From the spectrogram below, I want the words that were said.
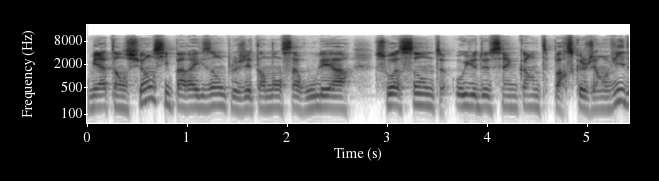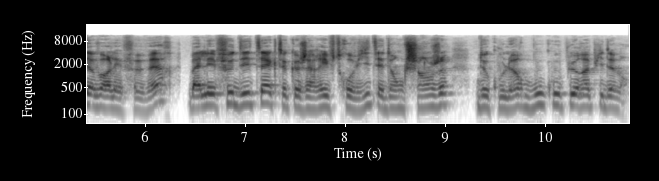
Mais attention, si par exemple j'ai tendance à rouler à 60 au lieu de 50 parce que j'ai envie d'avoir les feux verts, bah les feux détectent que j'arrive trop vite et donc changent de couleur beaucoup plus rapidement.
